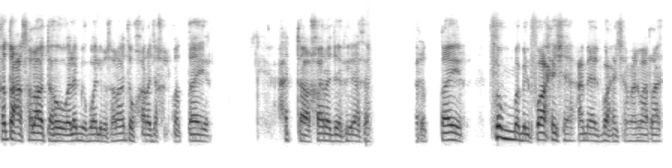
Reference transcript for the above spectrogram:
قطع صلاته ولم يبالي بصلاته وخرج خلف الطير حتى خرج في أثر الطير. ثم بالفاحشة عمل الفاحشة مع المرأة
